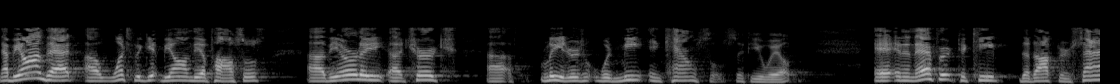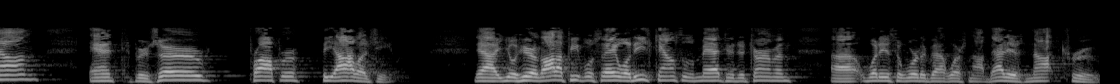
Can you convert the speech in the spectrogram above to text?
Now beyond that, uh, once we get beyond the apostles, uh, the early uh, church uh, leaders would meet in councils, if you will, in an effort to keep the doctrine sound and to preserve proper theology. Now you'll hear a lot of people say, well, these councils met to determine uh, what is the Word of God, what's not. That is not true.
